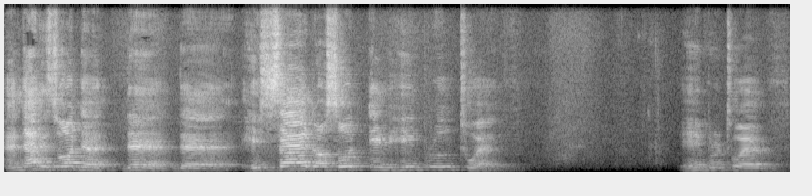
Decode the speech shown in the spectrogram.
And that is what the, the, the, he said also in Hebrew 12. Hebrew 12,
